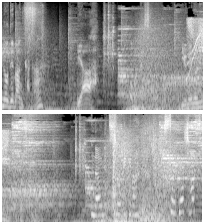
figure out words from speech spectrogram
の出番かな？いやお任せ。夢のような形内熱衝撃版装填します。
